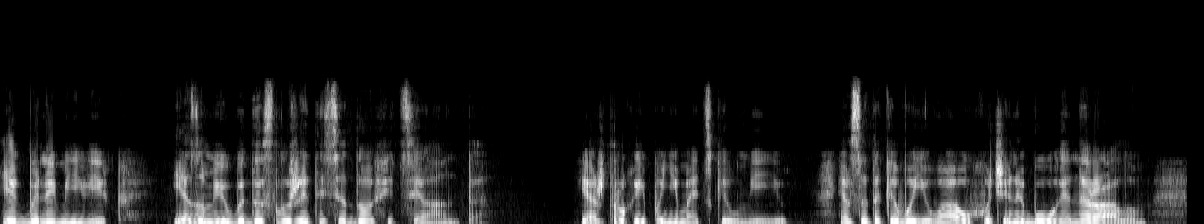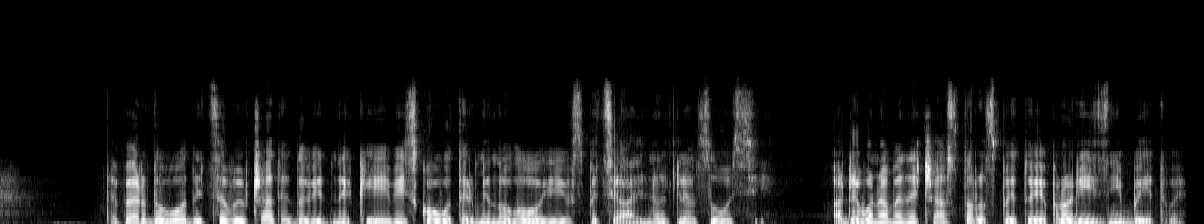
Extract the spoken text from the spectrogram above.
якби не мій вік, я зумів би дослужитися до офіціанта. Я ж трохи й по-німецьки вмію. Я все-таки воював, хоч і не був генералом. Тепер доводиться вивчати довідники, військову термінологію спеціально для Зосі адже вона мене часто розпитує про різні битви.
